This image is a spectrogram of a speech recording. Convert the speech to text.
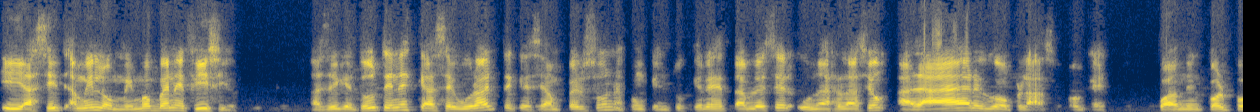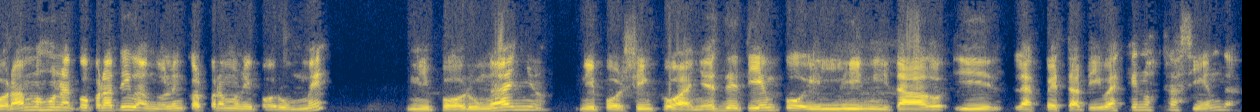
y así también los mismos beneficios. Así que tú tienes que asegurarte que sean personas con quien tú quieres establecer una relación a largo plazo. ¿okay? Cuando incorporamos una cooperativa, no la incorporamos ni por un mes, ni por un año, ni por cinco años. Es de tiempo ilimitado y la expectativa es que nos trascienda.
